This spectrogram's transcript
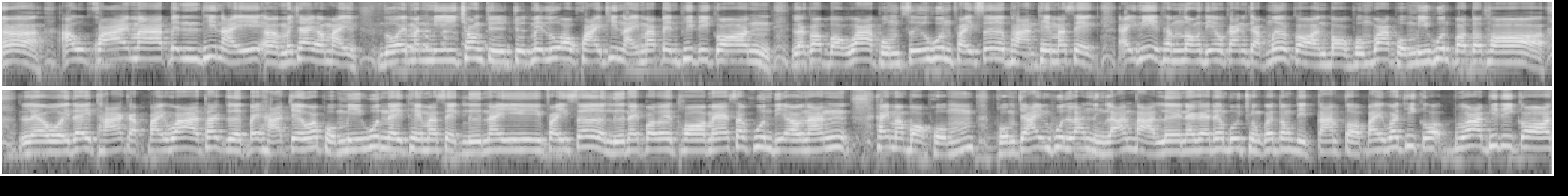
เออเอาควายมาเป็นที่ไหนเออไม่ใช่เอาใหม่ โดยมันมีช่องจุดๆไม่รู้เอาควายที่ไหนมาเป็นพิธีกร แล้วก็บอกว่าผมซื้อหุ้นไฟเซอร์ผ่านเทมาเซกไอ้นี่ทำนองเดียวกันกับเมื่อก่อน บอกผมว่าผมมีหุ้นปตทแล้วได้ท้ากลับไปว่าถ้าเกิดไปหาเจอว่าผมมีหุ้นในเทมาเซกหรือในไฟเซอร์ หรือในปตทแม้สักหุ้นเดียวนั้น ให้มาบอกผม ผมจะให้หุ้นละหนึ่งล้านบาทเลยนะครับท่านผู้ชมก็ต้องติดตามต่อไปว่าที่กว่าพิธีกร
